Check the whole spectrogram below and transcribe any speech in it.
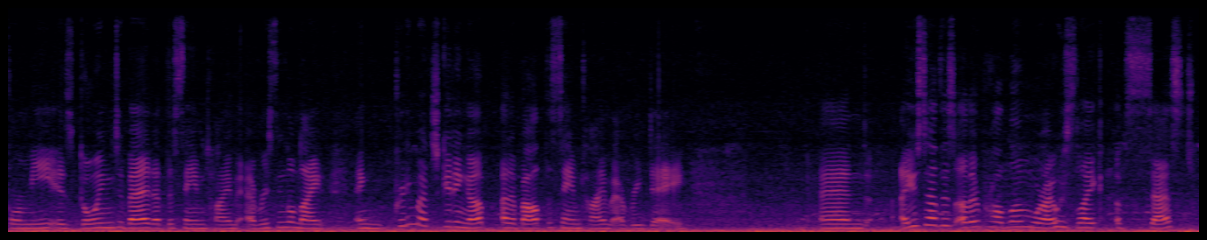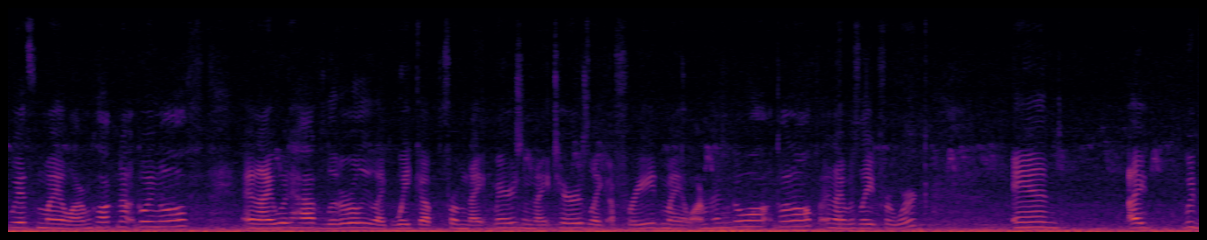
for me is going to bed at the same time every single night and pretty much getting up at about the same time every day. And I used to have this other problem where I was like obsessed with my alarm clock not going off and I would have literally like wake up from nightmares and night terrors like afraid my alarm hadn't go off, gone off and I was late for work and I would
